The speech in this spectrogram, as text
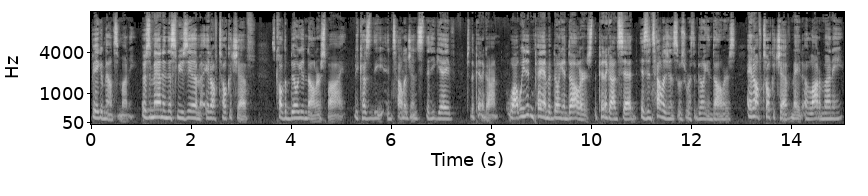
big amounts of money. There's a man in this museum, Adolf Tolkachev. It's called the billion dollar spy because of the intelligence that he gave to the Pentagon. While we didn't pay him a billion dollars, the Pentagon said his intelligence was worth a billion dollars. Adolf Tolkachev made a lot of money,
